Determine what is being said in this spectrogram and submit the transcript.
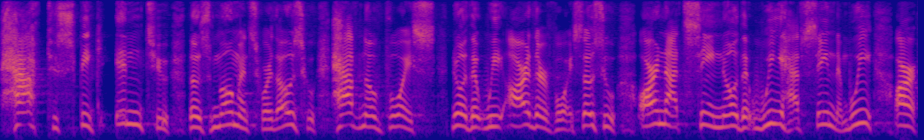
have to speak into those moments where those who have no voice know that we are their voice. Those who are not seen know that we have seen them. We are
